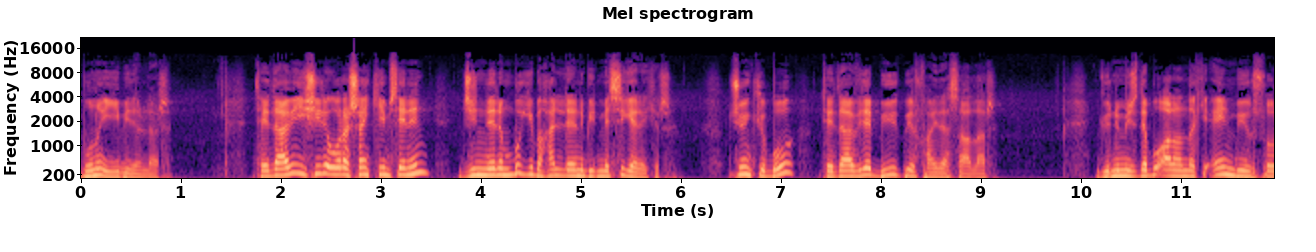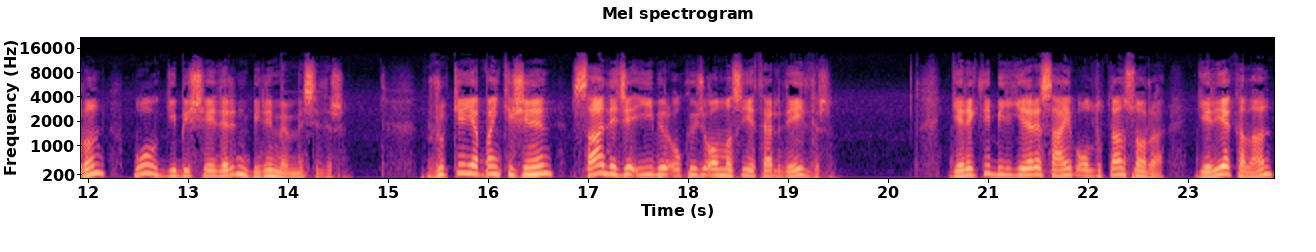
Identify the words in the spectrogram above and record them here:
bunu iyi bilirler. Tedavi işiyle uğraşan kimsenin cinlerin bu gibi hallerini bilmesi gerekir. Çünkü bu tedavide büyük bir fayda sağlar. Günümüzde bu alandaki en büyük sorun bu gibi şeylerin bilinmemesidir. Rukiye yapan kişinin sadece iyi bir okuyucu olması yeterli değildir. Gerekli bilgilere sahip olduktan sonra geriye kalan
